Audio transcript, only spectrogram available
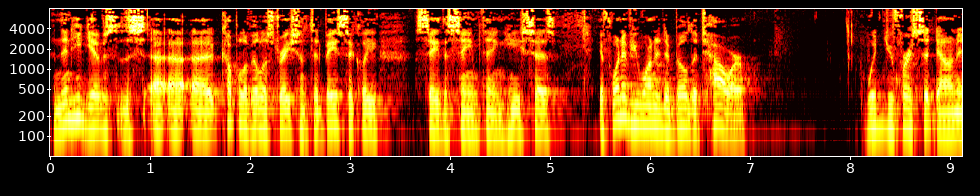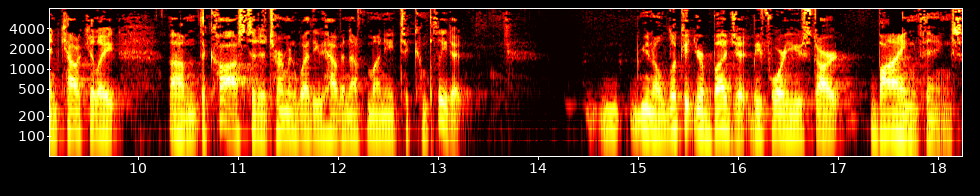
And then he gives this, a couple of illustrations that basically say the same thing. He says, if one of you wanted to build a tower, wouldn't you first sit down and calculate um, the cost to determine whether you have enough money to complete it? You know, look at your budget before you start buying things.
